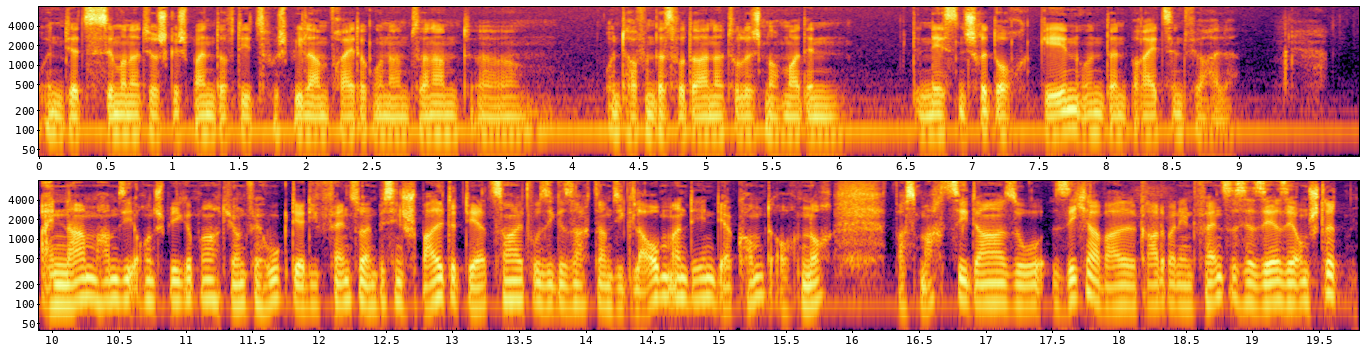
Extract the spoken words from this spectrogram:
Und jetzt sind wir natürlich gespannt auf die zwei Spiele am Freitag und am Sonnabend äh, und hoffen, dass wir da natürlich nochmal den, den nächsten Schritt auch gehen und dann bereit sind für Halle. Einen Namen haben Sie auch ins Spiel gebracht, Jon Verhoek, der die Fans so ein bisschen spaltet derzeit, wo Sie gesagt haben, Sie glauben an den, der kommt auch noch. Was macht Sie da so sicher? Weil gerade bei den Fans ist er sehr, sehr umstritten.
